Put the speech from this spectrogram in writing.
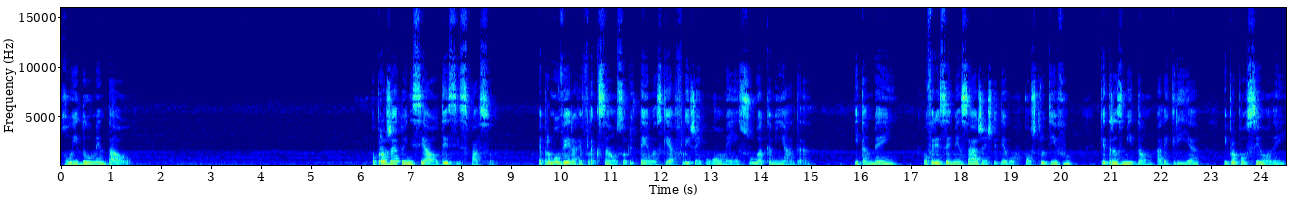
Ruído Mental. O projeto inicial desse espaço é promover a reflexão sobre temas que afligem o homem em sua caminhada e também oferecer mensagens de teor construtivo que transmitam alegria e proporcionem,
